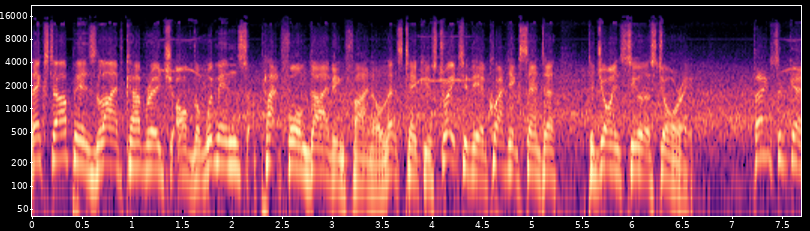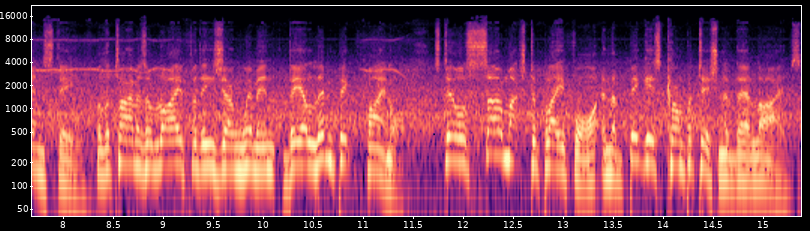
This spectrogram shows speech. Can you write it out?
Next up is live coverage of the women's platform diving final. Let's take you straight to the Aquatic Centre to join Stuart Storey. Thanks again, Steve. Well, the time has arrived for these young women, the Olympic final. Still so much to play for in the biggest competition of their lives.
